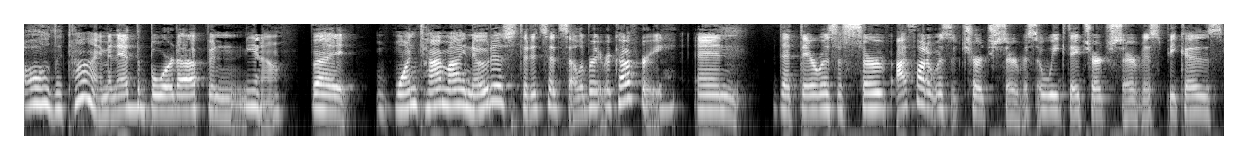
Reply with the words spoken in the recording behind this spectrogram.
all the time and they had the board up and, you know, but one time I noticed that it said celebrate recovery and that there was a serve. I thought it was a church service, a weekday church service because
